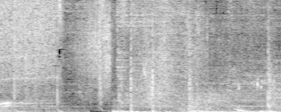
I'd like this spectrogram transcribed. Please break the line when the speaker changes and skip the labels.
怖っ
